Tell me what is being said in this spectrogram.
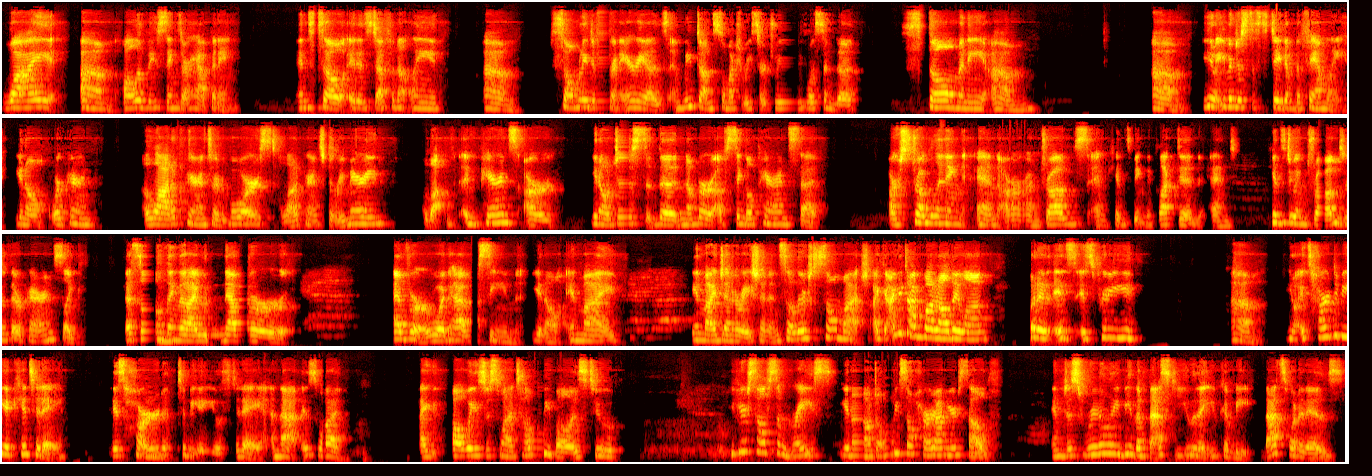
why um, all of these things are happening. And so it is definitely um, so many different areas. And we've done so much research. We've listened to so many, um, um, you know, even just the state of the family, you know, where parent, a lot of parents are divorced, a lot of parents are remarried, a lot, and parents are, you know, just the number of single parents that are struggling and are on drugs and kids being neglected and kids doing drugs with their parents like that's something that i would never ever would have seen you know in my in my generation. And so there's so much. I, I could talk about it all day long but it, it's it's pretty um you know it's hard to be a kid today. It is hard to be a youth today. And that is what I always just want to tell people is to give yourself some grace. You know, don't be so hard on yourself and just really be the best you that you can be. That's what it is.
